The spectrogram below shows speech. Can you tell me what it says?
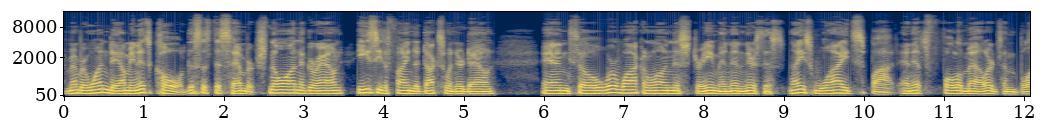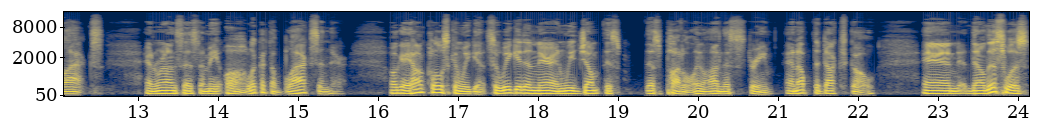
I remember one day, I mean, it's cold. This is December, snow on the ground, easy to find the ducks when they're down. And so we're walking along this stream, and then there's this nice wide spot, and it's full of mallards and blacks. And Ron says to me, Oh, look at the blacks in there. Okay, how close can we get? So we get in there and we jump this this puddle on this stream, and up the ducks go. And now this was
